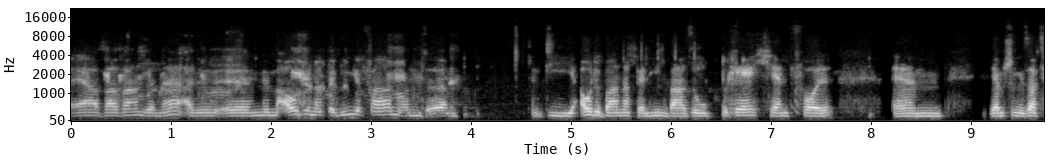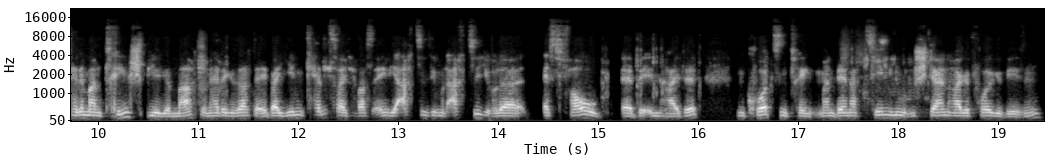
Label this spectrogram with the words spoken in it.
Ja, war Wahnsinn, ne? Also äh, mit dem Auto nach Berlin gefahren und ähm, die Autobahn nach Berlin war so brechend voll. Ähm, wir haben schon gesagt, hätte man ein Trinkspiel gemacht und hätte gesagt, ey, bei jedem Kennzeichen, was irgendwie 1887 oder SV äh, beinhaltet, einen kurzen trinken, man wäre nach 10 Minuten Sternhage voll gewesen.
